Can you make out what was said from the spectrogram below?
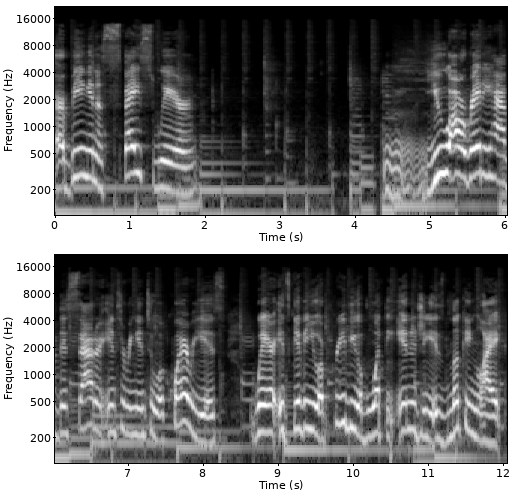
are being in a space where you already have this Saturn entering into Aquarius, where it's giving you a preview of what the energy is looking like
